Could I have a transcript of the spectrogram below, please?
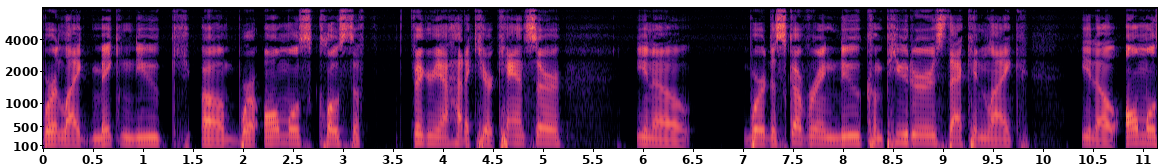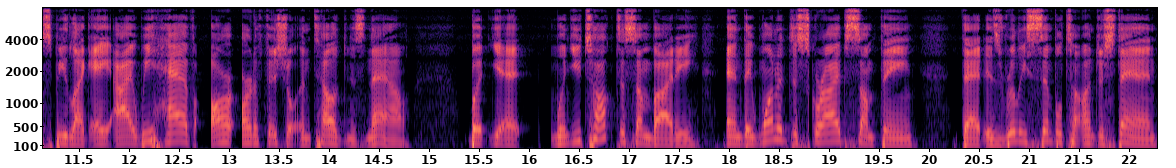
we're like making new. Um, we're almost close to figuring out how to cure cancer. You know, we're discovering new computers that can like, you know, almost be like AI. We have our artificial intelligence now, but yet when you talk to somebody and they want to describe something that is really simple to understand,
